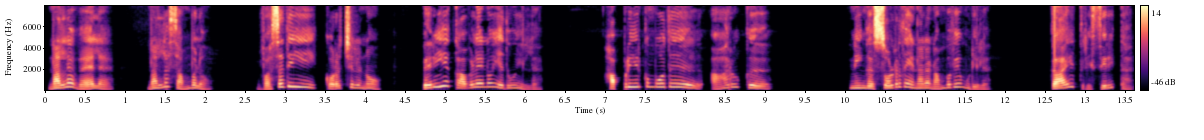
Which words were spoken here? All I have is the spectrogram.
நல்ல வேலை நல்ல சம்பளம். வசதி குறைச்சலனோ பெரிய கவலைனோ எதுவும் இல்லை. அப்படி இருக்கும்போது ஆரோக்கு நீங்க சொல்கிறத என்னால நம்பவே முடியல. காயத்ரி சிரித்தாள்.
